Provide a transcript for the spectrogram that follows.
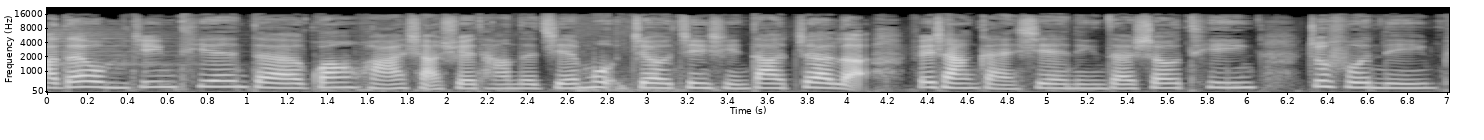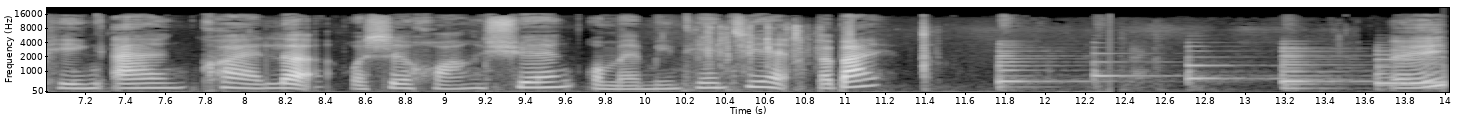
好的，我们今天的光华小学堂的节目就进行到这了，非常感谢您的收听，祝福您平安快乐。我是黄轩，我们明天见，拜拜。哎，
